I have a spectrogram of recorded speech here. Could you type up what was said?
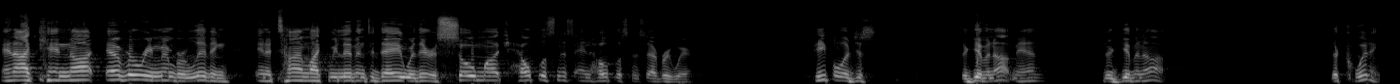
and I cannot ever remember living in a time like we live in today where there is so much helplessness and hopelessness everywhere. People are just, they're giving up, man. They're giving up. They're quitting.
